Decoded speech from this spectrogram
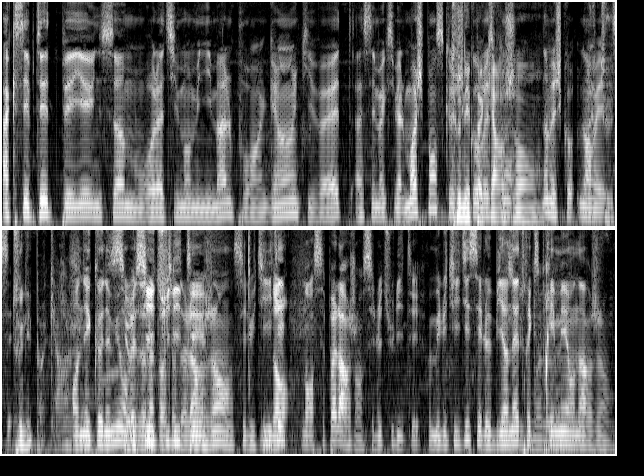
accepter de payer une somme relativement minimale pour un gain qui va être assez maximal. Moi, je pense que Tout je n'est pas qu'argent. Non, mais, je co- non, mais tout c'est- tout n'est pas qu'argent. en économie, on C'est raisonne à partir de l'argent. C'est l'utilité. Non, non, c'est pas l'argent, c'est l'utilité. Mais l'utilité, c'est le bien-être exprimé je- en argent.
